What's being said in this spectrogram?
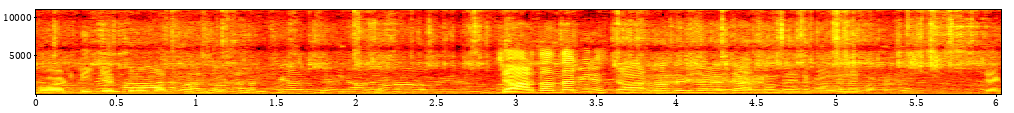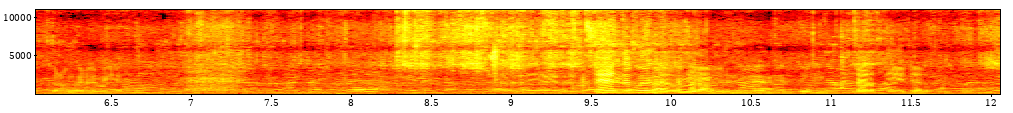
ਕੁਆਲਿਟੀ ਚੈੱਕ ਕਰੋ ਮਤ ਚਾਰ ਦੰਦ ਦਾ ਵੀਰ? ਚਾਰ ਦੰਦ original ਚਾਰ ਦੰਦ ਜੀ ਦਿਖਾ ਦਿੰਦੇ ਪੱਟ ਚੈੱਕ ਕਰੋ ਮੇਰਾ ਵੀਰ। ਰਹਿਣ ਤੇ ਕੋਈ ਡਰ ਮਰਾ ਨਹੀਂ ਦਿੰਦੀ ਯਾਰ ਗਿਰ ਜੂ ਡਰਦੀ ਹੈ ਡਰਦੀ।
